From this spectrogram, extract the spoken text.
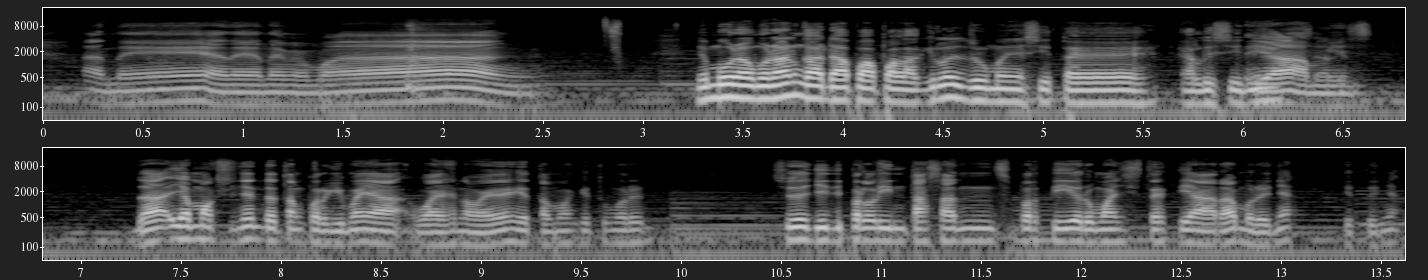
aneh, aneh, aneh memang. ya mudah-mudahan nggak ada apa-apa lagi lah di rumahnya si teh Elis ini Iya, amin. Da, ya maksudnya datang pergi mah ya wayah wayah kita mah gitu meureun. sudah jadi perlintasan seperti rumah si Teh Tiara menurutnya gitunya.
